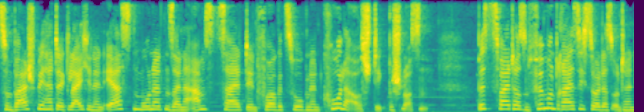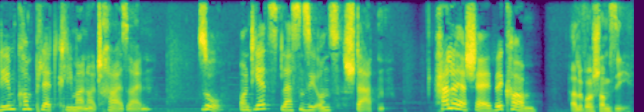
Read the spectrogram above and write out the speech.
Zum Beispiel hat er gleich in den ersten Monaten seiner Amtszeit den vorgezogenen Kohleausstieg beschlossen. Bis 2035 soll das Unternehmen komplett klimaneutral sein. So, und jetzt lassen Sie uns starten. Hallo Herr Schell, willkommen. Hallo Frau Schamsi.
